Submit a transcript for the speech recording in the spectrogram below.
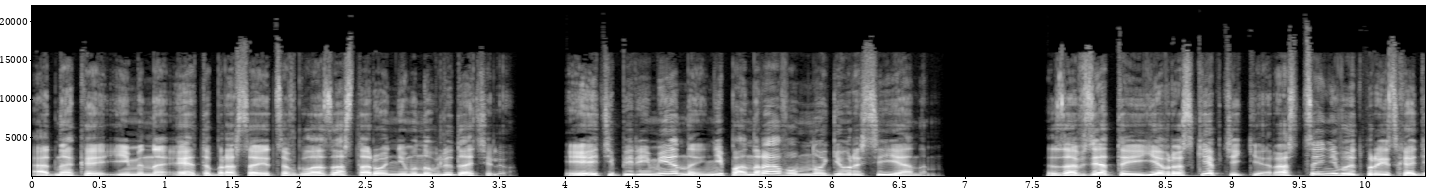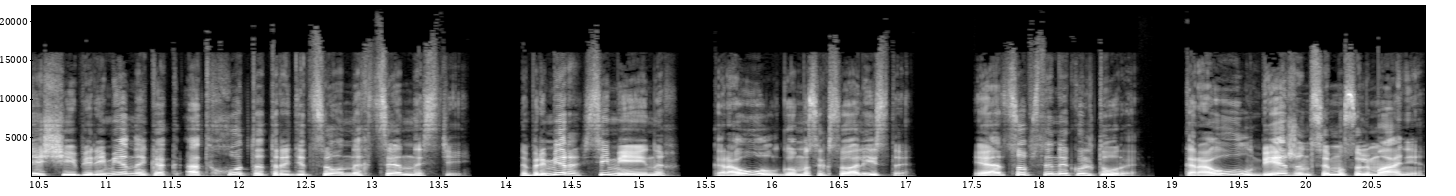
Однако именно это бросается в глаза стороннему наблюдателю. И эти перемены не по нраву многим россиянам. Завзятые евроскептики расценивают происходящие перемены как отход от традиционных ценностей, например, семейных, караул, гомосексуалисты, и от собственной культуры, караул, беженцы, мусульмане,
